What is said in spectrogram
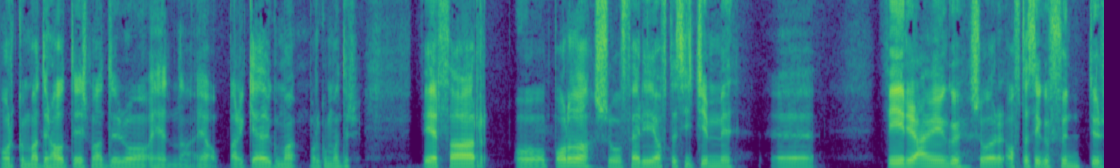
morgumatur, hátegismatur og hérna, já, bara geðveikum ma- morgumatur fer þar og borða, svo fer ég oftast í gymmið uh, fyrir æfingu, svo er oftast einhver fundur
